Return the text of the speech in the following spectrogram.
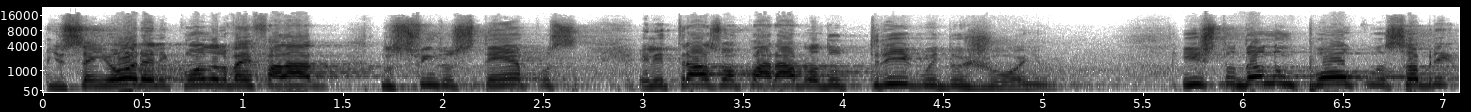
E o Senhor, ele quando ele vai falar dos fins dos tempos, ele traz uma parábola do trigo e do joio. E estudando um pouco sobre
